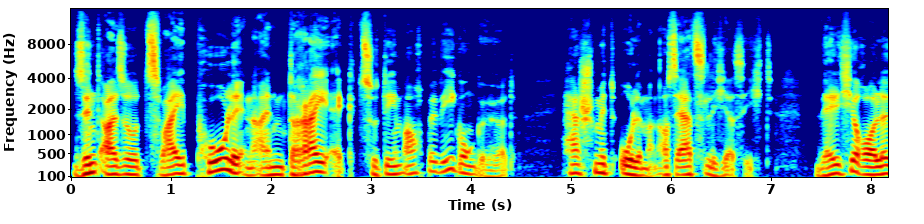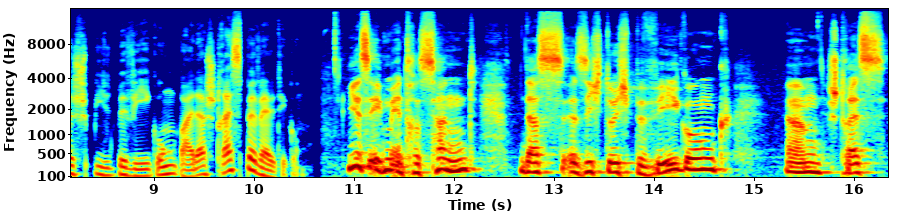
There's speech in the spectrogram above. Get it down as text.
sind also zwei Pole in einem Dreieck, zu dem auch Bewegung gehört. Herr Schmidt-Ohlemann aus ärztlicher Sicht. Welche Rolle spielt Bewegung bei der Stressbewältigung? Hier ist eben interessant, dass sich durch Bewegung ähm, Stress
